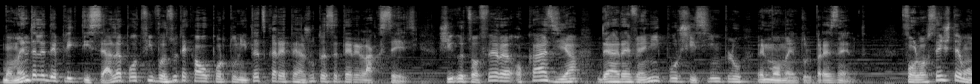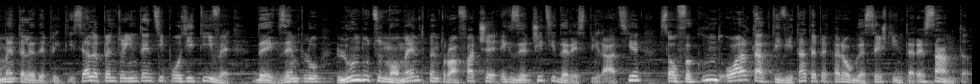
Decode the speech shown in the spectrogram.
Momentele de plictiseală pot fi văzute ca oportunități care te ajută să te relaxezi și îți oferă ocazia de a reveni pur și simplu în momentul prezent. Folosește momentele de plictiseală pentru intenții pozitive, de exemplu, luându-ți un moment pentru a face exerciții de respirație sau făcând o altă activitate pe care o găsești interesantă.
